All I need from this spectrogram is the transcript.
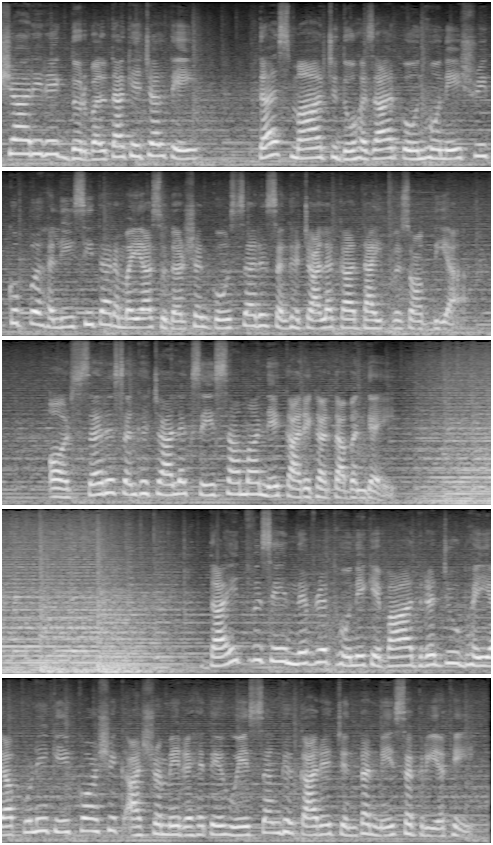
शारीरिक दुर्बलता के चलते 10 मार्च 2000 को उन्होंने श्री कुप्पहली सीतारमैया सुदर्शन को सर संघचालक का दायित्व सौंप दिया और सर संघ चालक से सामान्य कार्यकर्ता बन गए। दायित्व से निवृत्त होने के बाद रज्जू भैया पुणे के कौशिक आश्रम में रहते हुए संघ कार्य चिंतन में सक्रिय थे।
